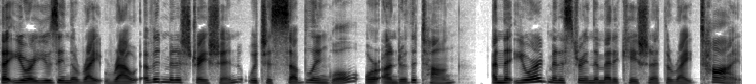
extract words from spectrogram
that you are using the right route of administration, which is sublingual or under the tongue, and that you are administering the medication at the right time,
